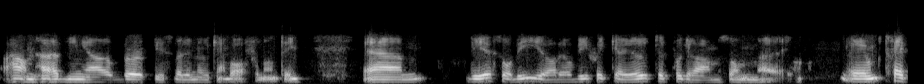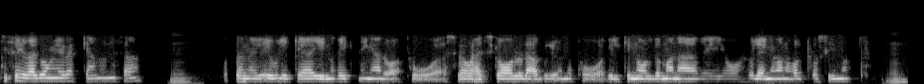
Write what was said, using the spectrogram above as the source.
handhävningar, burpees, vad det nu kan vara för någonting. Ehm, det är så vi gör det och vi skickar ut ett program som är 34 gånger i veckan ungefär. Mm. Och sen är det olika inriktningar då på svårighetsgrader där beroende på vilken ålder man är i och hur länge man har hållit på och simmat. Mm.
